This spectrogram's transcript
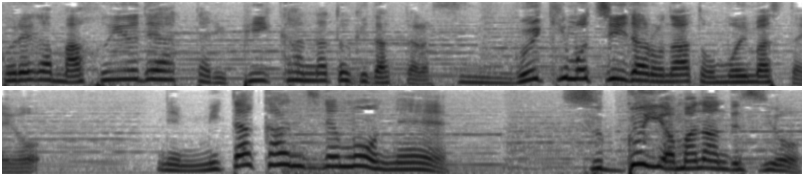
これが真冬であったりピーカンな時だったらすんごい気持ちいいだろうなと思いましたよ。ね、見た感じでもうね、すっごい山なんですよ。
